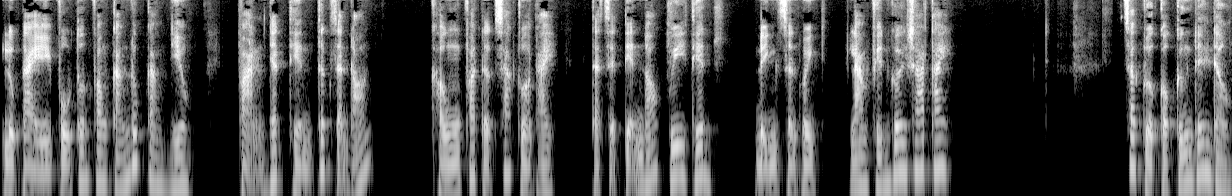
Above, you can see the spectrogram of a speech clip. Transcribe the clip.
Lúc này Vũ Tôn Phong càng lúc càng nhiều phản Nhất Thiên tức giận nói. Không phát được xác rùa này, ta sẽ tiễn nó quy thiên. Đinh Sơn Huynh, làm phiền ngươi ra tay. Xác rùa có cứng đến đâu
